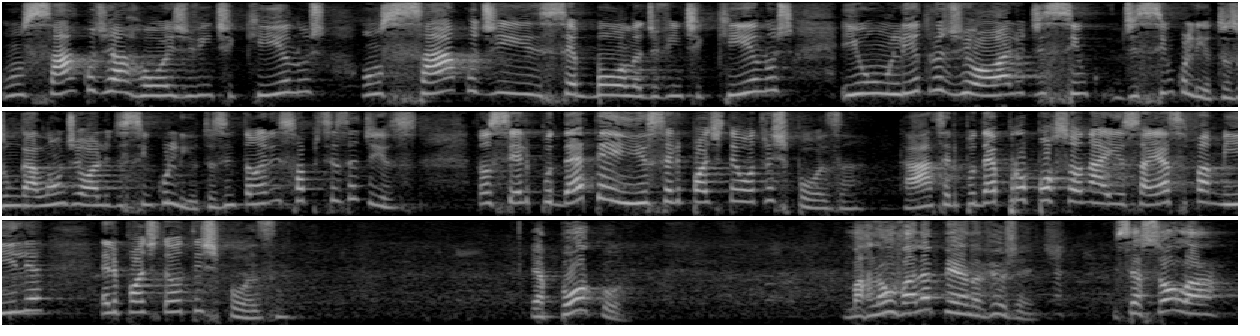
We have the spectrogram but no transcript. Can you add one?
um saco de arroz de 20 quilos, um saco de cebola de 20 quilos e um litro de óleo de 5, de 5 litros, um galão de óleo de 5 litros. Então ele só precisa disso. Então, se ele puder ter isso, ele pode ter outra esposa. Tá? Se ele puder proporcionar isso a essa família, ele pode ter outra esposa. É pouco? Mas não vale a pena, viu, gente? Isso é só lá.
